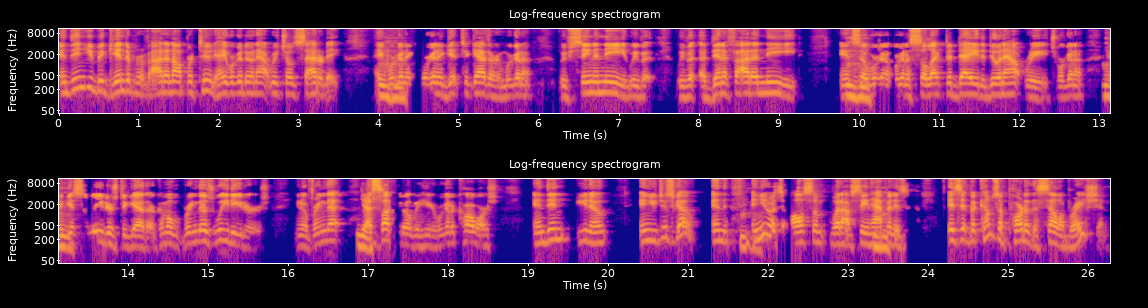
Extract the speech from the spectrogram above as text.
and then you begin to provide an opportunity. Hey, we're going to do an outreach on Saturday. Hey, we're Mhm. gonna we're gonna get together and we're gonna we've seen a need. We've we've identified a need. And so Mhm. we're gonna we're gonna select a day to do an outreach. We're gonna, gonna Mhm. get some leaders together. Come on, bring those weed eaters. You know, bring that yes a bucket over here. We're going to car wash. And then, you know, and you just go. And and you know it's awesome what I've seen Mhm. happen is is it becomes a part of the celebration.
